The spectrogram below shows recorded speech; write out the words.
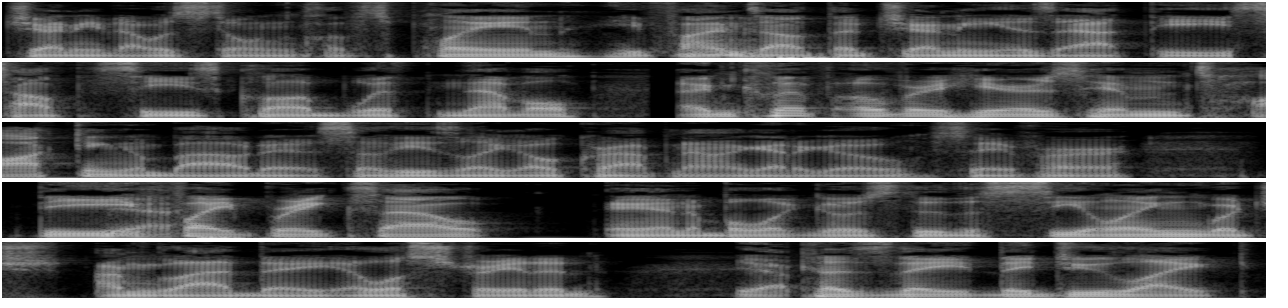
Jenny that was still in Cliff's plane. He finds out that Jenny is at the South Seas Club with Neville, and Cliff overhears him talking about it. So he's like, "Oh crap! Now I got to go save her." The Yeah. fight breaks out, and a bullet goes through the ceiling, which I'm glad they illustrated Yep. because they they do like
